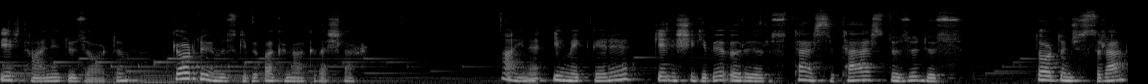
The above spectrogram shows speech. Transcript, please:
Bir tane düz ördüm. Gördüğümüz gibi bakın arkadaşlar. Aynı ilmekleri gelişi gibi örüyoruz. Tersi ters, düzü düz. Dördüncü sıra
